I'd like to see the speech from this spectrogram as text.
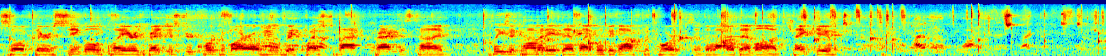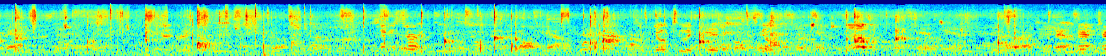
So if there are single players registered for tomorrow who request practice time, please accommodate them by moving off the courts and allow them on. Thank you. Go to it, kid. Let's go. 10, 10, 2.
